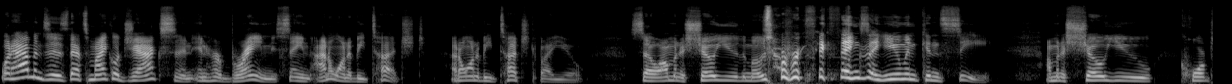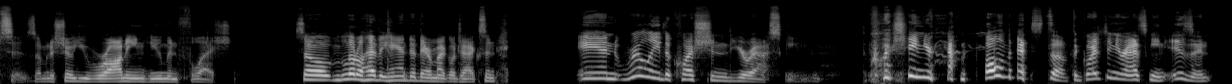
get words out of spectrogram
What happens is that's Michael Jackson in her brain saying, I don't want to be touched. I don't want to be touched by you. So I'm going to show you the most horrific things a human can see. I'm going to show you corpses. I'm going to show you rotting human flesh. So a little heavy handed there, Michael Jackson. And really, the question you're asking, the question you're all that stuff, the question you're asking isn't,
